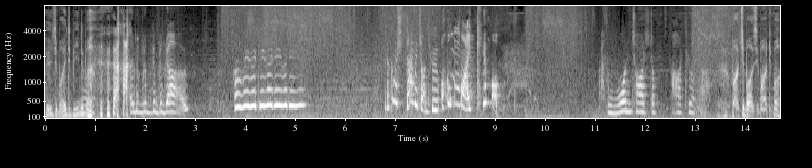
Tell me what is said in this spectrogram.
It's about to be the Oh, Look how much damage I do. Oh my god. That's one charged up R2 attack. Bachi bachi bachi ba.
